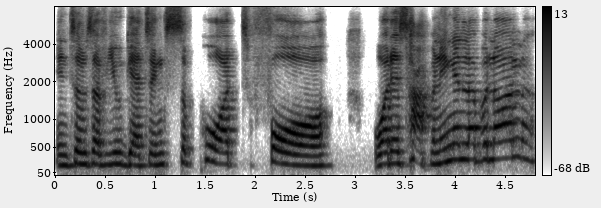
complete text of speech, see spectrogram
in terms of you getting support for what is happening in Lebanon.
